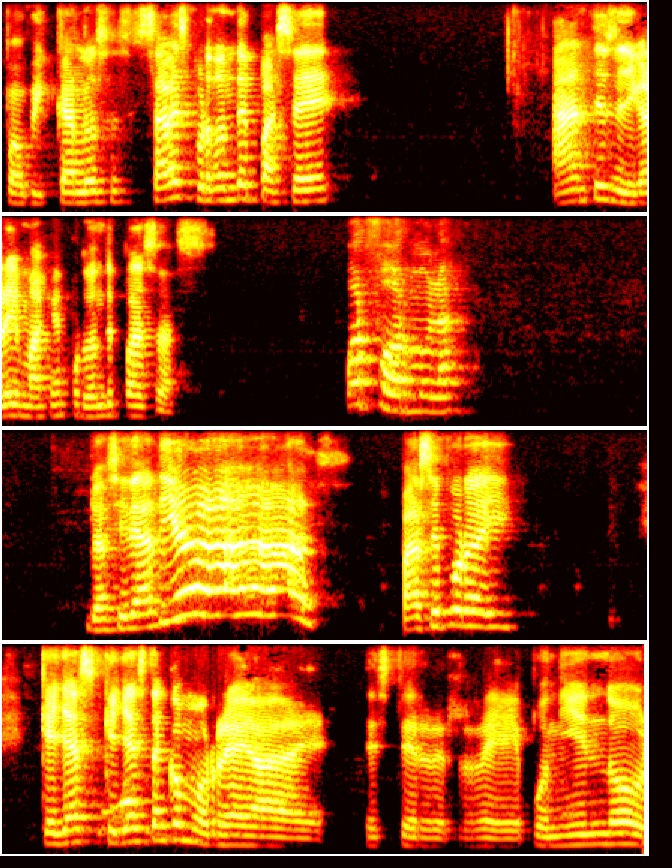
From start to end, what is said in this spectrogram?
para ubicarlos, ¿sabes por dónde pasé antes de llegar a imagen? ¿Por dónde pasas? Por fórmula. Yo así de adiós. Pasé por ahí. Que ya, que ya están como re- este, reponiendo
